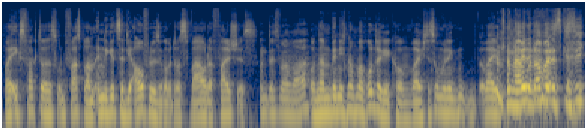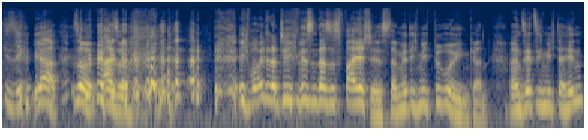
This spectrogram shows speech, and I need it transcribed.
Weil X-Factor das ist unfassbar. Am Ende gibt es ja die Auflösung, ob etwas wahr oder falsch ist. Und das war wahr? Und dann bin ich nochmal runtergekommen, weil ich das unbedingt. Weil, dann haben wir nochmal das Gesicht gesehen. Ja, so, also. ich wollte natürlich wissen, dass es falsch ist, damit ich mich beruhigen kann. Und dann setze ich mich dahin,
